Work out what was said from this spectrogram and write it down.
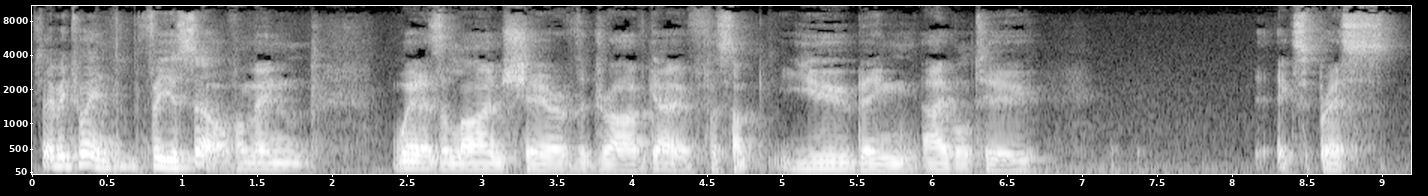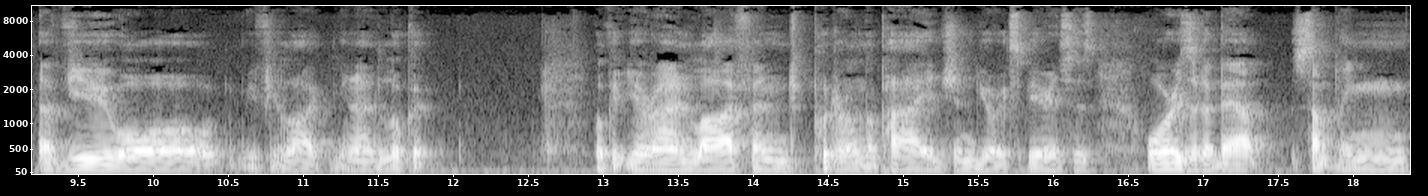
So between for yourself, I mean, where does the lion's share of the drive go for some you being able to express a view or, if you like, you know, look at look at your own life and put it on the page and your experiences, or is it about something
